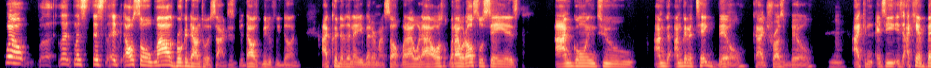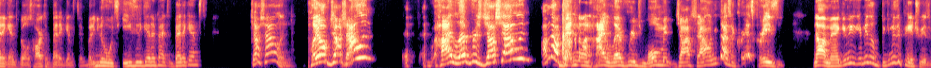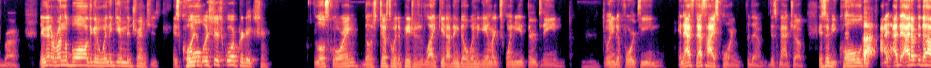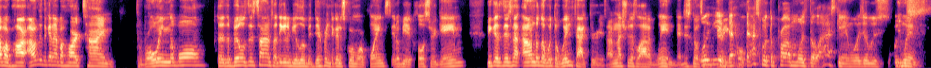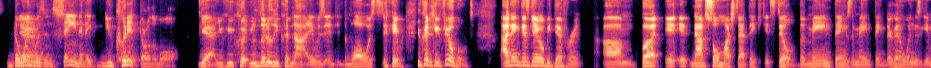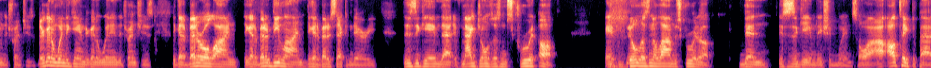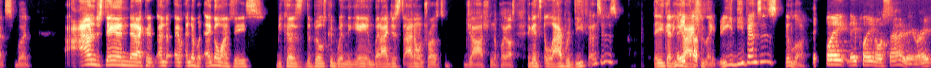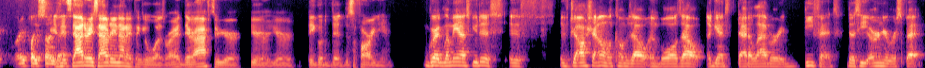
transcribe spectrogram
well let, us this. It also, Miles broke it down to a science. That was beautifully done. I couldn't have done any better myself. What I would I also what I would also say is I'm going to I'm I'm gonna take Bill. I trust Bill. Mm-hmm. I can it's, it's I can't bet against Bill. It's hard to bet against him. But you know who it's easy to get a bet, bet against? Josh Allen. Playoff Josh Allen? high leverage Josh Allen? I'm not betting on high leverage moment Josh Allen. You guys are crazy. That's crazy. Nah, man, give me give me the give me the Patriots, bro. They're gonna run the ball. They're gonna win the game in the trenches. It's cold. What's your score prediction? Low scoring. Those just the way the Patriots would like it. I think they'll win the game like 20 to 13, mm-hmm. 20 to 14. And that's that's high scoring for them, this matchup. It's gonna be cold. I, I, I don't think they'll have a hard, I don't think they're gonna have a hard time throwing the ball to the Bills this time. So I think it'll be a little bit different. They're gonna score more points. It'll be a closer game because there's not, I don't know what the win factor is. I'm not sure there's a lot of wind. I just know well, yeah, that, that's what the problem was the last game was it was, it was ins- the yeah. wind was insane and they you couldn't throw the ball. Yeah, you, you could you literally could not. It was it, the ball was you couldn't kick field goals. I think this game will be different. Um, but it, it, not so much that they it's still the main thing is the main thing. They're gonna win this game in the trenches. they're gonna win the game, they're gonna win in the trenches. They got a better O line, they got a better D line, they got a better secondary. This is a game that if Mac Jones doesn't screw it up, if Bill doesn't allow him to screw it up, then this is a game they should win. So I, will take the Pats, but I understand that I could end up with egg on my face because the Bills could win the game, but I just I don't trust Josh in the playoffs against elaborate defenses. He's got he got actually like read defenses. Good luck. They play they playing on Saturday, right? Or they play Sunday. Is it Saturday? Saturday night, I think it was right. They're after your your your they go to the, the Safari game. Greg, let me ask you this: if if Josh Allen comes out and balls out against that elaborate defense, does he earn your respect?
